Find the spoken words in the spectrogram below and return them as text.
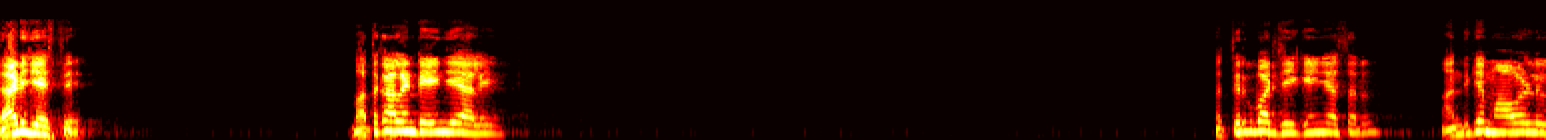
దాడి చేస్తే బతకాలంటే ఏం చేయాలి? మరి తిరుగుబాటు చేయక ఏం చేస్తారు? అందుకే మా వాళ్ళు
